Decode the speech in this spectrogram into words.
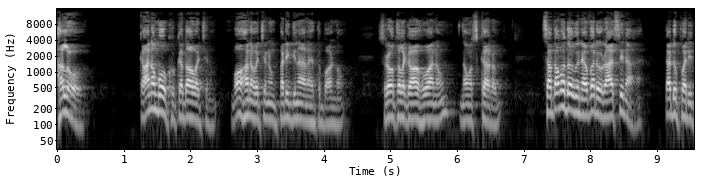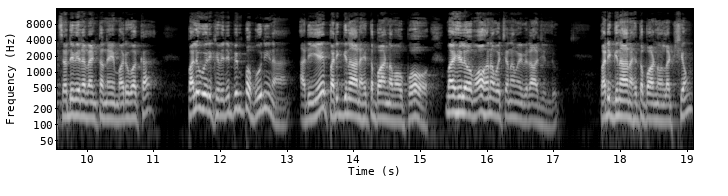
హలో. కానమోకు కథావచనం మోహనవచనం పరిజ్ఞాన హితబాండం శ్రోతలకు ఆహ్వానం నమస్కారం. చదవదగునెవరు రాసిన తదుపరి చదివిన వెంటనే మరువక పలువురికి వినిపింపబూనిన అది ఏ పరిజ్ఞాన హితబాండమవుపో మహిళ మోహనవచనమే విరాజిల్లు. పరిజ్ఞాన హితబాండం లక్ష్యం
